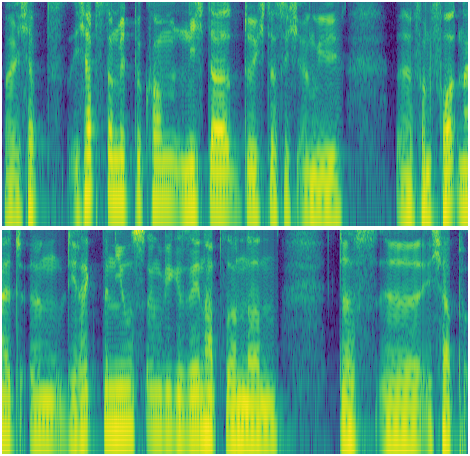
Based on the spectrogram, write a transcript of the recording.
Weil ich hab's, ich hab's dann mitbekommen, nicht dadurch, dass ich irgendwie äh, von Fortnite direkt eine News irgendwie gesehen habe, sondern dass äh, ich habe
